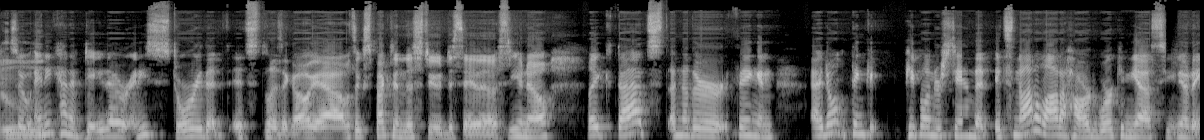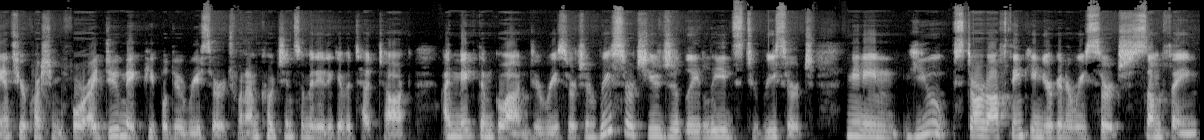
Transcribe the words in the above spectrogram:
Ooh. So any kind of data or any story that it's like, oh yeah, I was expecting this dude to say this, you know, like that's another thing. And I don't think people understand that it's not a lot of hard work. And yes, you know, to answer your question before, I do make people do research. When I'm coaching somebody to give a TED talk, I make them go out and do research. And research usually leads to research, meaning you start off thinking you're going to research something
